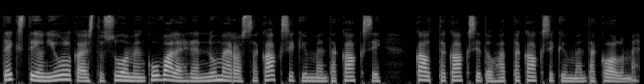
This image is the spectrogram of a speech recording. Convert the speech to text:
Teksti on julkaistu Suomen Kuvalehden numerossa 22 kautta 2023.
